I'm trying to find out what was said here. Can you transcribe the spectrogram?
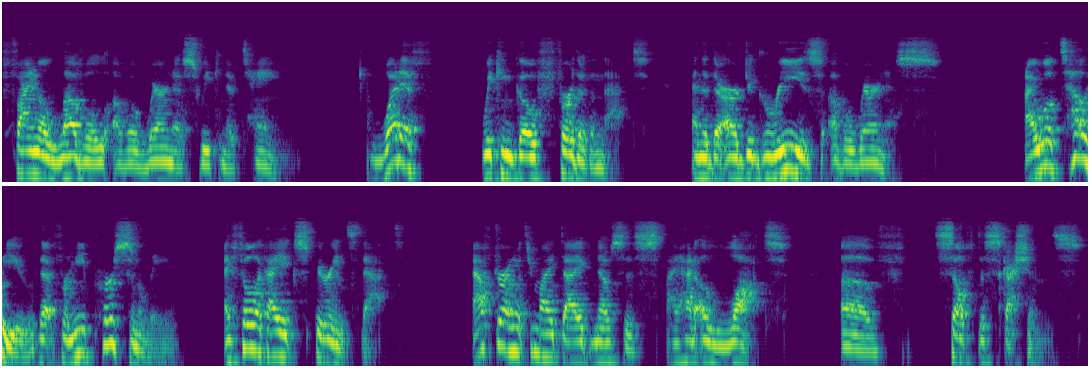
final level of awareness we can attain? What if we can go further than that and that there are degrees of awareness? I will tell you that for me personally, I feel like I experienced that. After I went through my diagnosis, I had a lot of self discussions,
